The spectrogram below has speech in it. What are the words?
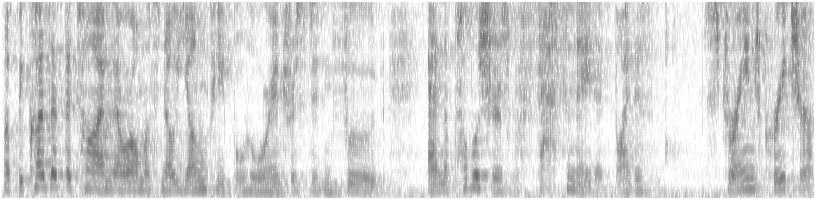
but because at the time there were almost no young people who were interested in food, and the publishers were fascinated by this strange creature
